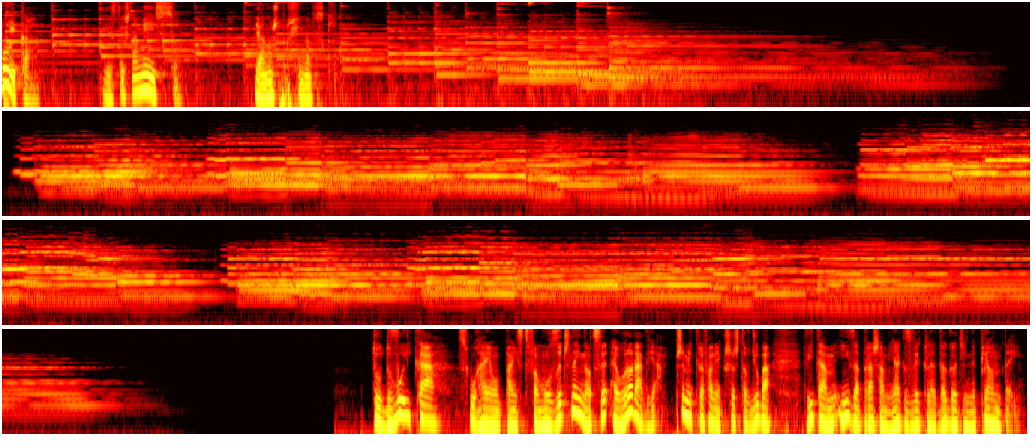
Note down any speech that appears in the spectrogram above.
dwójka. Jesteś na miejscu. Janusz Prusinowski. Dwójka. Słuchają Państwo muzycznej nocy Euroradia. Przy mikrofonie Krzysztof Dziuba. Witam i zapraszam jak zwykle do godziny piątej.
